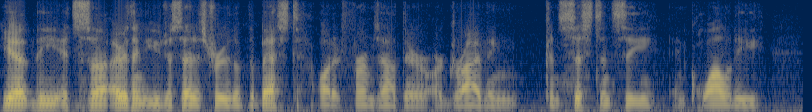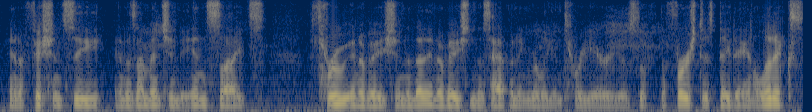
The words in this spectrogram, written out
Yeah, the it's uh, everything that you just said is true. The, the best audit firms out there are driving consistency and quality and efficiency, and as I mentioned, insights through innovation. And that innovation is happening really in three areas. The, the first is data analytics.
